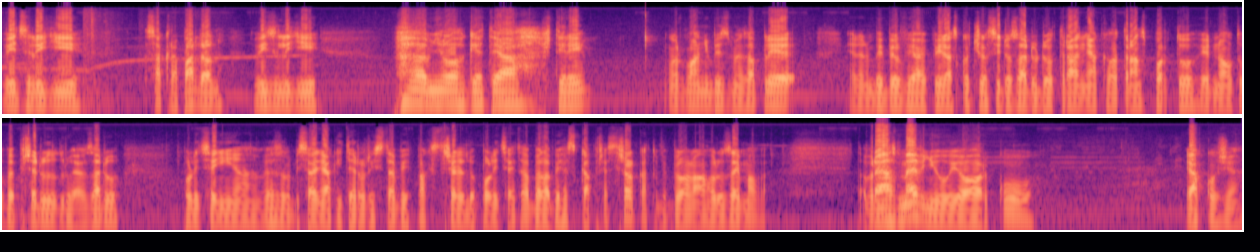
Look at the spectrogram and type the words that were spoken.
Víc lidí... Sakra, pardon. Víc lidí eh, mělo GTA 4. Normálně bychom zapli. Jeden by byl VIP, naskočil si dozadu do tra nějakého transportu. Jedno auto vepředu, druhé vzadu. Policejní a vezl by se nějaký terorista, by pak střelil do policajta a byla by hezká přestřelka. To by bylo náhodou zajímavé. Dobré, já jsme v New Yorku. Jakože.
